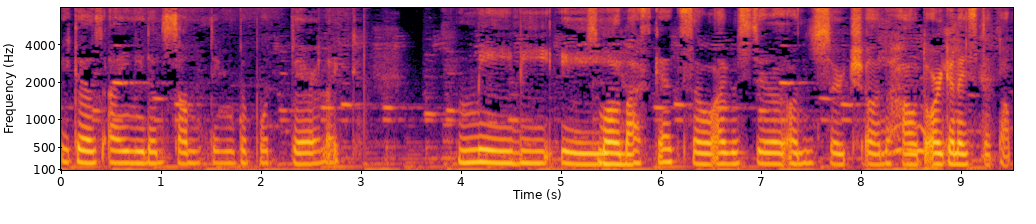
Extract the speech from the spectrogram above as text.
because i needed something to put there like maybe a small basket. So i was still on search on how to organize the top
